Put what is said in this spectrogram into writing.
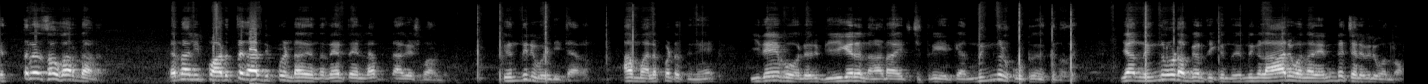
എത്ര സൗഹാർദ്ദമാണ്. എന്നാൽ ഇപ്പോൾ അടുത്ത കാലത്ത് ഇപ്പോൾ ഉണ്ടാകുന്ന നേരത്തെ എല്ലാം രാകേഷ് പറഞ്ഞു. എന്തിനു വേണ്ടിയിട്ടാണ് ആ മലപ്പട്ടത്തിനെ ഇതേപോലെ ഒരു ഭീകര നാടായിട്ട് ചിത്രീകരിക്കാൻ നിങ്ങൾ കൂട്ടു നിൽക്കുന്നത്? ഞാൻ നിങ്ങളോട് അഭ്യർത്ഥിക്കുന്നത് നിങ്ങൾ ആര് വന്നാൽ എന്റെ ചെലവിൽ വന്നോ?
